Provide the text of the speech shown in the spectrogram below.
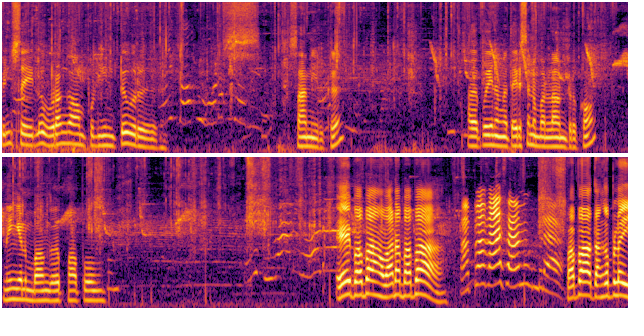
பின் சைடில் உரங்காம்புலின்ட்டு ஒரு சாமி இருக்குது அதை போய் நாங்கள் தரிசனம் பண்ணலான் இருக்கோம். நீங்களும் வாங்க பார்ப்போம் ஏய் பாப்பா அங்கே வாடா பாப்பா. பாப்பா தங்கப்பிள்ளை.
